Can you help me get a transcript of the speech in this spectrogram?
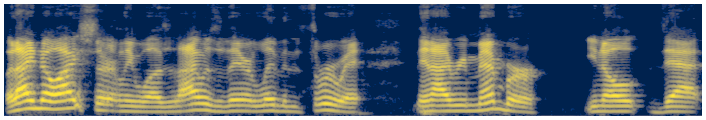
but I know I certainly was. And I was there living through it. And I remember, you know, that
